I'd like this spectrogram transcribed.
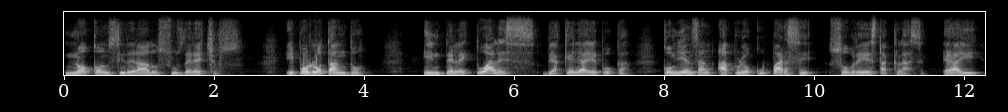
no considerados sus derechos y por lo tanto intelectuales de aquella época comienzan a preocuparse sobre esta clase. He ahí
